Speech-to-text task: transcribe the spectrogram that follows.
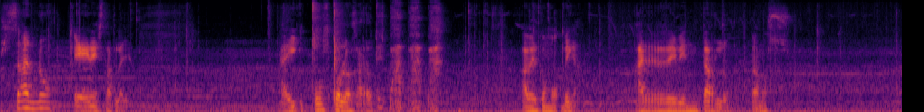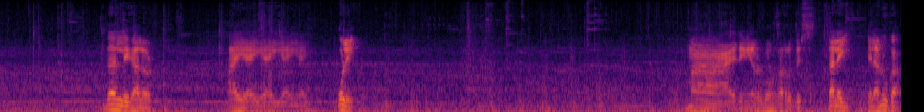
sano en esta playa. Ahí, todos con los garrotes. Pa, pa, pa. A ver cómo. Venga. A reventarlo. Vamos. Dale calor. Ay, ay, ay, ay, ay. ¡Ole! Madre mía, los buenos garrotes. Dale ahí, en la nuca.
